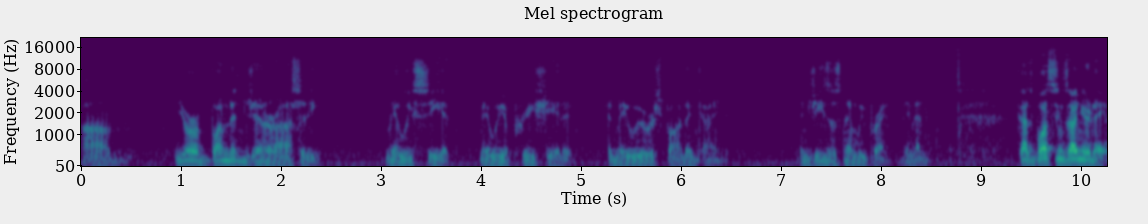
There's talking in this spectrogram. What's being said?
um, your abundant generosity. May we see it, may we appreciate it, and may we respond in kind. In Jesus' name we pray. Amen. God's blessings on your day.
